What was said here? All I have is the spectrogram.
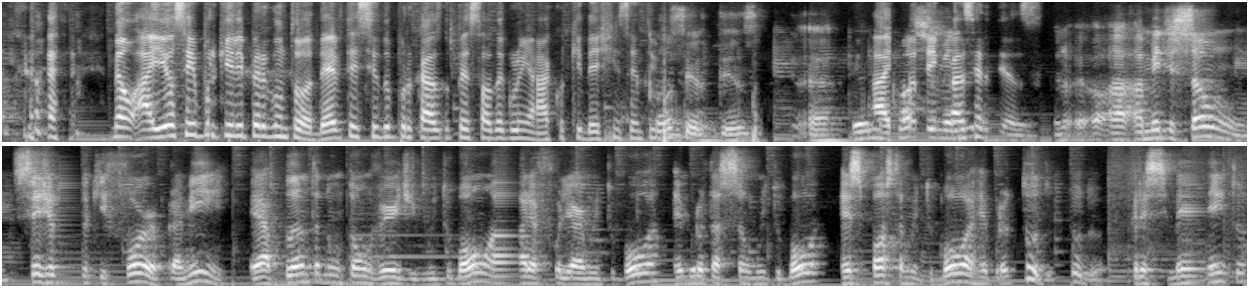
Não, aí eu sei porque ele perguntou. Deve ter sido por causa do pessoal da Green Aqua que deixa em 120. Com certeza. É. Eu aí eu tenho quase certeza. A, a, medição, seja do que for, para mim, é a planta num tom verde muito bom, a área foliar muito boa, rebrotação muito boa, resposta muito boa, tudo, tudo. Crescimento,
